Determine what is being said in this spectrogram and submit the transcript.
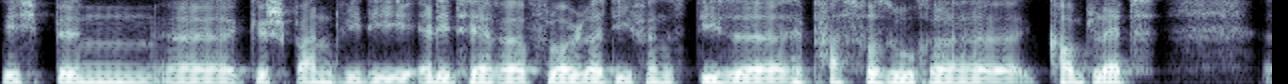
Ich bin äh, gespannt, wie die elitäre Florida Defense diese Passversuche komplett äh,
